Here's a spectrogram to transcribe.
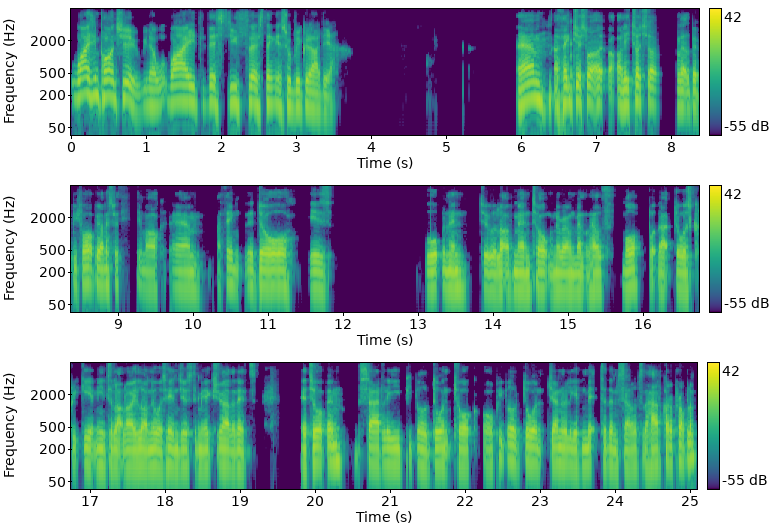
why is it important to you? You know, why did this? Do you first think this would be a good idea? Um, I think just what Ollie touched on a little bit before. To be honest with you, Mark, um, I think the door is opening to a lot of men talking around mental health more, but that door's creaky. It needs a lot of oil on those hinges to make sure that it's it's open. Sadly, people don't talk or people don't generally admit to themselves they have got a problem.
